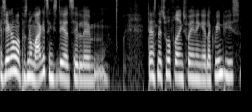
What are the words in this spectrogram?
altså jeg kommer på sådan nogle marketingsidéer til øhm, Dansk Naturfredningsforening eller Greenpeace.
